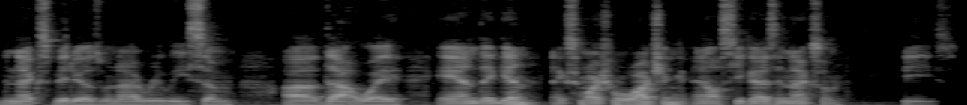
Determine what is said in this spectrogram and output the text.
the next videos when I release them uh, that way. And again, thanks so much for watching, and I'll see you guys in the next one. Peace.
